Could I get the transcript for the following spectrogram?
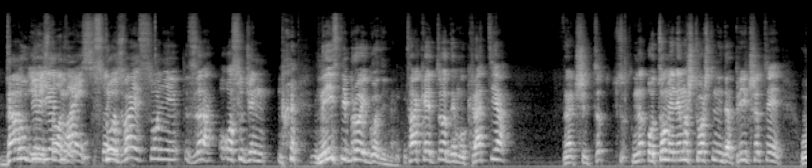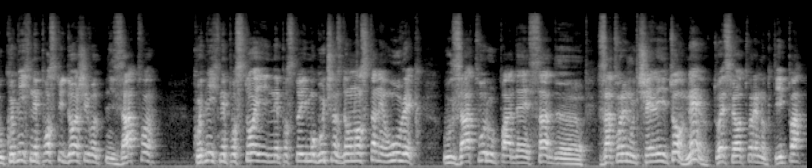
Da li ubio Ili jednu, 120, to je 120, on je za osuđen na isti broj godina. Taka je to demokratija. Znači, to, to, na, o tome ne možete uopšte ni da pričate. U, kod njih ne postoji doživotni zatvor. Kod njih ne postoji, ne postoji mogućnost da on ostane uvek u zatvoru, pa da je sad e, zatvoren u ćeliji i to. Ne, to je sve otvorenog tipa.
